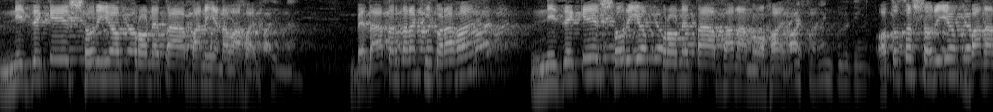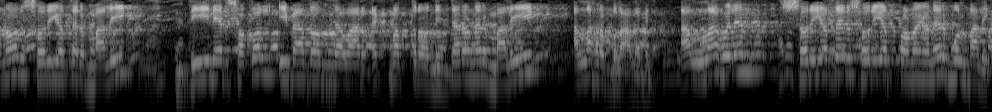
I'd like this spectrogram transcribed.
নিজেকে শরীয়ত প্রণেতা বানিয়ে নেওয়া হয়। বেদাতের দ্বারা কি করা হয়? নিজেকে শরীয়ত প্রণেতা বানানো হয়। অথচ শরীয়ত বানানোর শরীয়তের মালিক দিনের সকল ইবাদত দেওয়ার একমাত্র নির্ধারণের মালিক আল্লাহ রব্বুল আলমিন। আল্লাহ হইলেন শরীয়তের শরীয়ত প্রণয়নের মূল মালিক।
